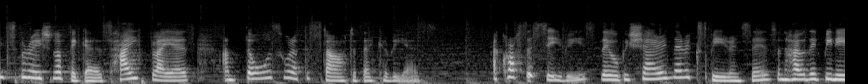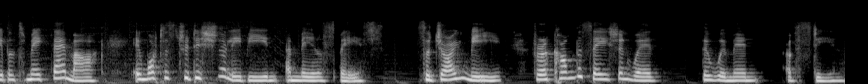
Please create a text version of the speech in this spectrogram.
inspirational figures, high flyers, and those who are at the start of their careers. Across the series, they will be sharing their experiences and how they've been able to make their mark in what has traditionally been a male space. So join me for a conversation with the women of steel.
